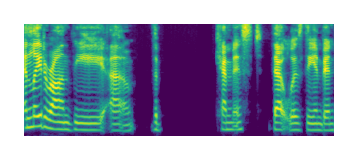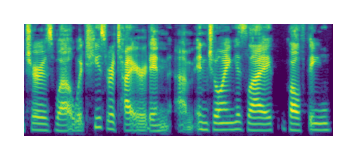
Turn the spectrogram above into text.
and later on the, um, chemist that was the inventor as well, which he's retired and um, enjoying his life, golfing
